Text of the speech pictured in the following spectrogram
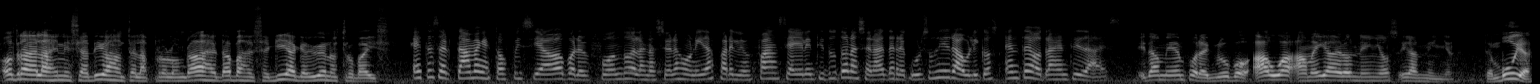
Otra de las iniciativas ante las prolongadas etapas de sequía que vive nuestro país. Este certamen está auspiciado por el Fondo de las Naciones Unidas para la Infancia y el Instituto Nacional de Recursos Hidráulicos, entre otras entidades. Y también por el grupo Agua Amiga de los Niños y las Niñas. ¿Te embullas?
